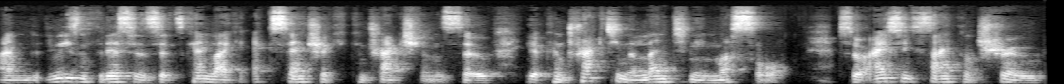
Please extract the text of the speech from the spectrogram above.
And the reason for this is it's kind of like eccentric contractions. So you're contracting a lengthening muscle. So as you cycle through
